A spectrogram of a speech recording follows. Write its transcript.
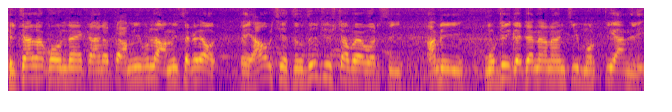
खिचायला कोण नाही काय तर आम्ही बोललो आम्ही सगळे आहोत. तर ह्या वर्षी चतुर्दृष्टाव्या वर्षी आम्ही मोठी गजाननांची मूर्ती आणली.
